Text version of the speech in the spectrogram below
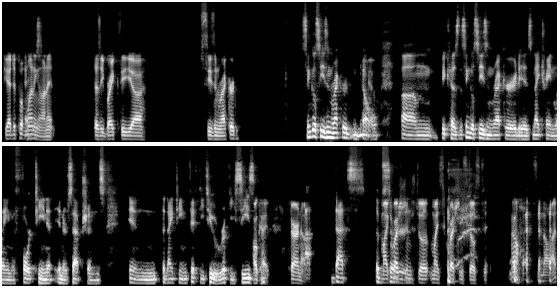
If you had to put Thanks. money on it, does he break the uh, season record? Single season record, no, um, because the single season record is Night Train Lane with 14 interceptions in the 1952 rookie season. Okay, fair enough. Uh, That's absurd. my question still, my question still. St- no, it's not.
